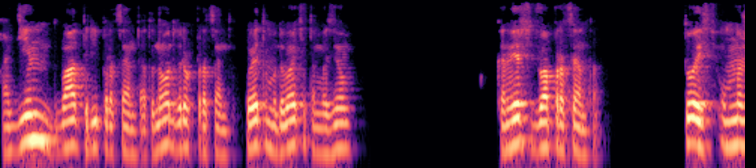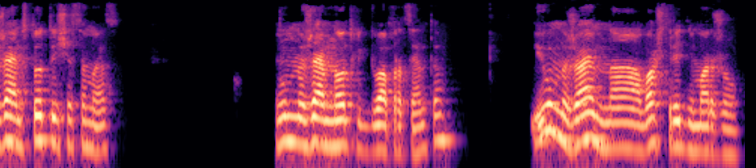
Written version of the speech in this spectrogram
1, 2, 3%, от 1 до 3%. Поэтому давайте там возьмем конверсию 2%. То есть умножаем 100 тысяч смс, умножаем на отклик 2% и умножаем на ваш средний маржу.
